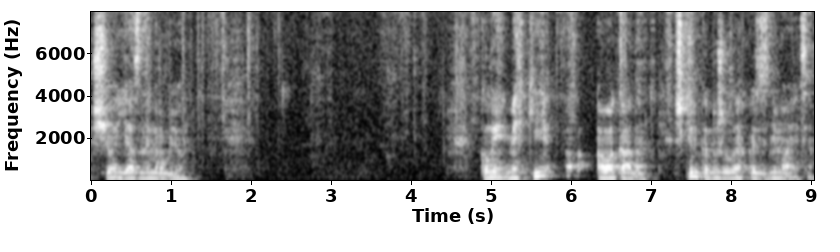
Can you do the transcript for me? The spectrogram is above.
що я з ним роблю. Коли м'які авокадо, шкірка дуже легко знімається.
